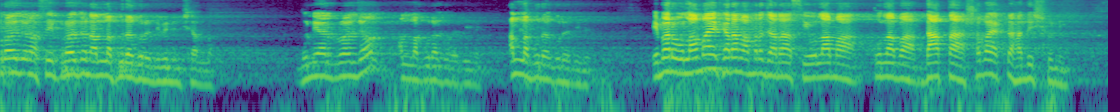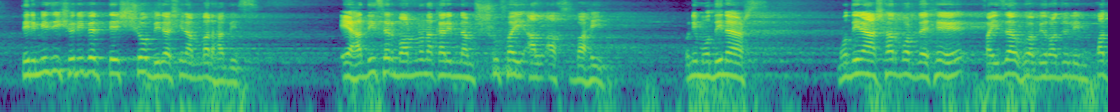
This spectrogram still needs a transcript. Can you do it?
প্রয়োজন আছে, এই প্রয়োজন আল্লাহ পুরা করে দিবেন ইনশাল্লাহ দুনিয়ার প্রয়োজন আল্লাহ পুরা করে দিবেন। আল্লাহ পুরা করে দিবেন এবার ওলামায় কারাম আমরা যারা আছি, ওলামা, তোলাবা, দাতা, সবাই একটা হাদিস শুনি। তিরমিজি শরীফের তেইশশো বিরাশি নাম্বার হাদিস। এ হাদিসের বর্ণনাকারীর নাম সুফাই আল আসবাহি উনি মদিনায় আসছে। মদিনায় আসার পর দেখে, ফাইজা হুয়া বিরজলিন কজ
